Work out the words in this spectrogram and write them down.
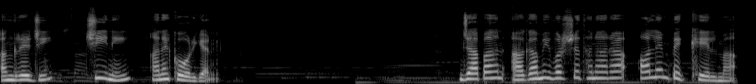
અંગ્રેજી, ચીની અને કોરિયન. જાપાન આગામી વર્ષે થનારા ઓલિમ્પિક ખેલમાં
